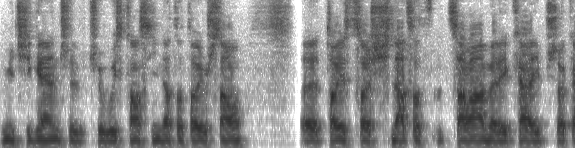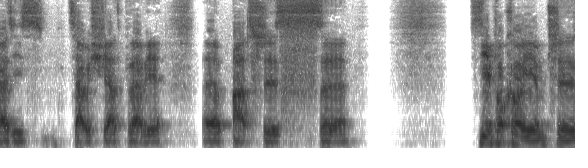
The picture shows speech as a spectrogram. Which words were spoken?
w Michigan czy, czy Wisconsin, no to to już są, e, to jest coś, na co cała Ameryka i przy okazji cały świat prawie patrzy z, z niepokojem, czy,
